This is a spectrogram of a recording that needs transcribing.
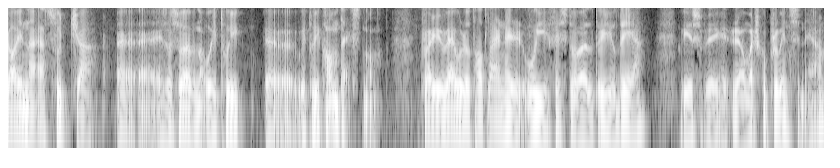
røyna, at suttja, eh, så søvna, og i tog, uh, i tog konteksten. Hver er vevr og tattlærer och i første og i Judea, i romerske provinsen, ja.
